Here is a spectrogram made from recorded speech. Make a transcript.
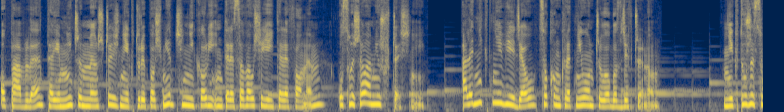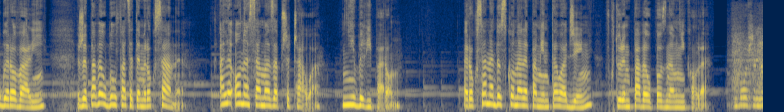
O Pawle, tajemniczym mężczyźnie, który po śmierci Nikoli interesował się jej telefonem, usłyszałam już wcześniej, ale nikt nie wiedział, co konkretnie łączyło go z dziewczyną. Niektórzy sugerowali, że Paweł był facetem Roxany, ale ona sama zaprzeczała. Nie byli parą. Roxana doskonale pamiętała dzień, w którym Paweł poznał Nikolę. Boże, no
